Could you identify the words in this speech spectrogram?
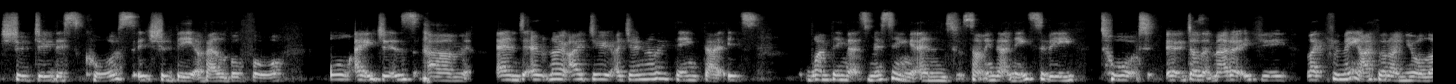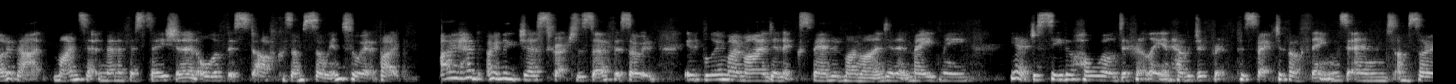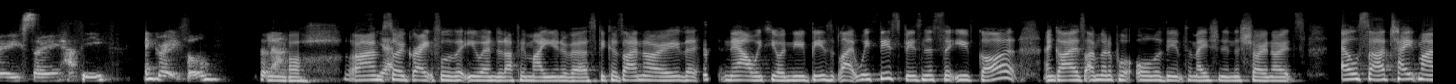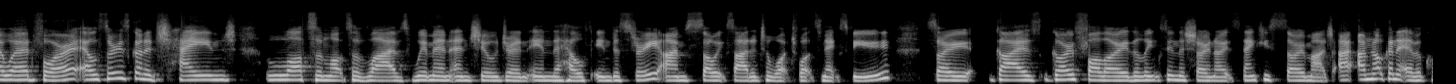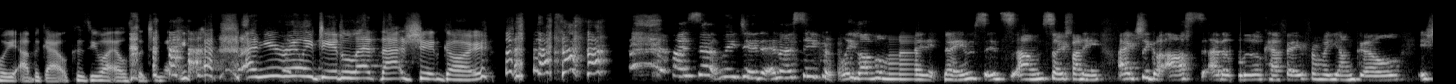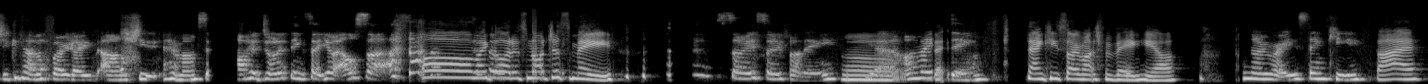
should do this course. It should be available for all ages. Um, and uh, no, I do. I generally think that it's one thing that's missing and something that needs to be taught. It doesn't matter if you, like for me, I thought I knew a lot about mindset and manifestation and all of this stuff because I'm so into it. But I had only just scratched the surface. So it, it blew my mind and expanded my mind and it made me, yeah, just see the whole world differently and have a different perspective of things. And I'm so, so happy and grateful for that. Oh, I'm yeah. so grateful that you ended up in my universe because I know that now with your new business, like with this business that you've got, and guys, I'm going to put all of the information in the show notes Elsa, take my word for it. Elsa is going to change lots and lots of lives, women and children in the health industry. I'm so excited to watch what's next for you. So, guys, go follow the links in the show notes. Thank you so much. I, am not going to ever call you Abigail because you are Elsa to me. and you really did let that shit go. I certainly did, and I secretly love all my nicknames. It's um, so funny. I actually got asked at a little cafe from a young girl if she could have a photo. Um, she, her mum said, "Oh, her daughter thinks that you're Elsa." oh my god, it's not just me. so so funny. Oh, yeah, amazing. Thank you so much for being here. No worries. Thank you. Bye.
